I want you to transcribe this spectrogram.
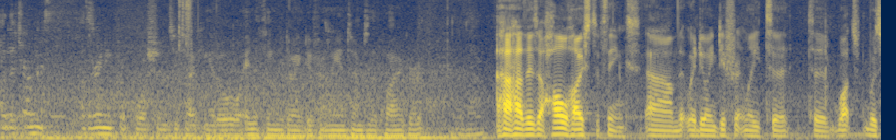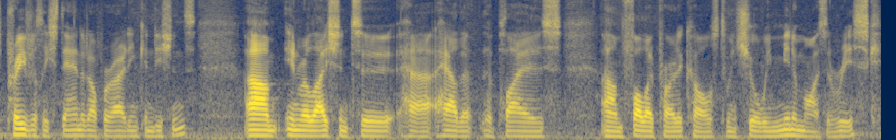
Are there, any, are there any precautions you're taking at all, anything you're doing differently in terms of the player group? Uh, there's a whole host of things um, that we're doing differently to, to what was previously standard operating conditions um, in relation to how, how the, the, players um, follow protocols to ensure we minimise the risk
